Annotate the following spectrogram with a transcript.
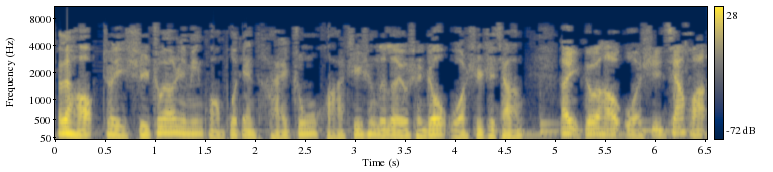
大家好，这里是中央人民广播电台中华之声的乐游神州，我是志强。嗨，各位好，我是嘉华。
